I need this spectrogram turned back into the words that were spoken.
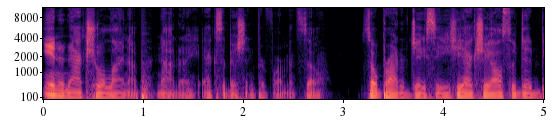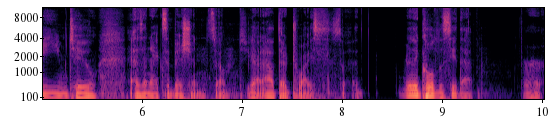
in an actual lineup, not an exhibition performance. So so proud of JC. She actually also did beam too as an exhibition, so she got out there twice. So really cool to see that for her.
